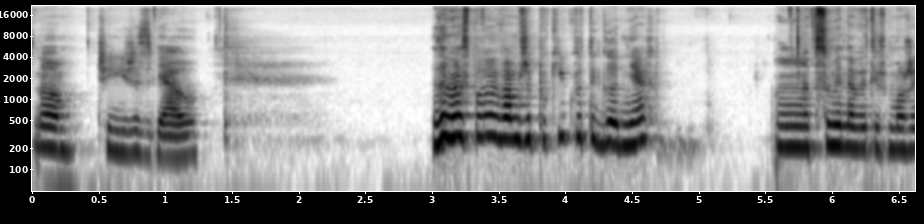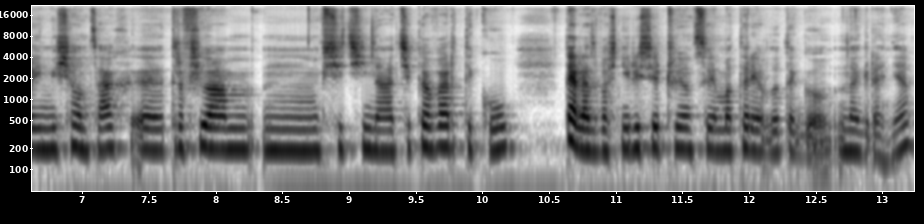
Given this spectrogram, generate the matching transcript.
no, czyli że zwiał. Natomiast powiem Wam, że po kilku tygodniach, w sumie nawet już może i miesiącach, e, trafiłam mm, w sieci na ciekawy artykuł, teraz właśnie researchując sobie materiał do tego nagrania,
